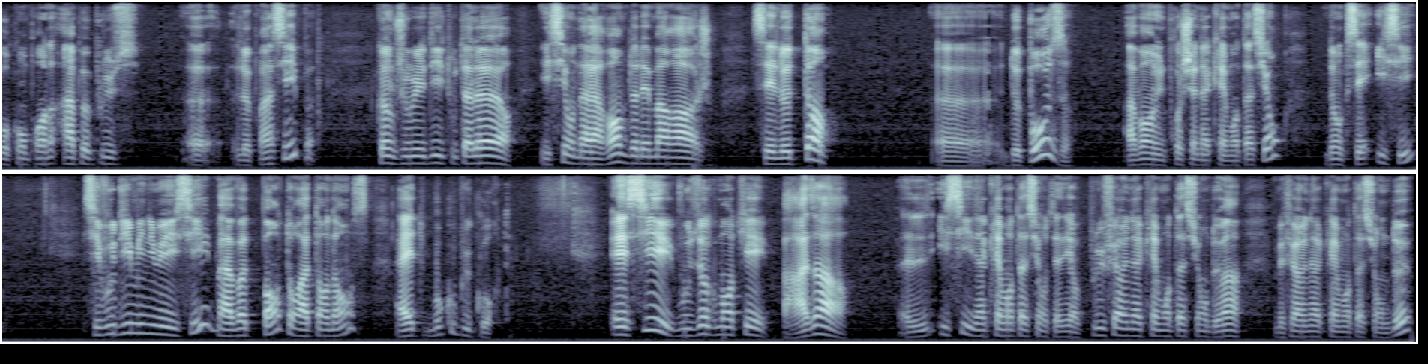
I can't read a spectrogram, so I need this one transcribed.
pour comprendre un peu plus euh, le principe. Comme je vous l'ai dit tout à l'heure, ici on a la rampe de démarrage. C'est le temps euh, de pause avant une prochaine incrémentation. Donc c'est ici. Si vous diminuez ici, ben, votre pente aura tendance à être beaucoup plus courte. Et si vous augmentiez par hasard ici une incrémentation, c'est-à-dire plus faire une incrémentation de 1, mais faire une incrémentation de 2,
